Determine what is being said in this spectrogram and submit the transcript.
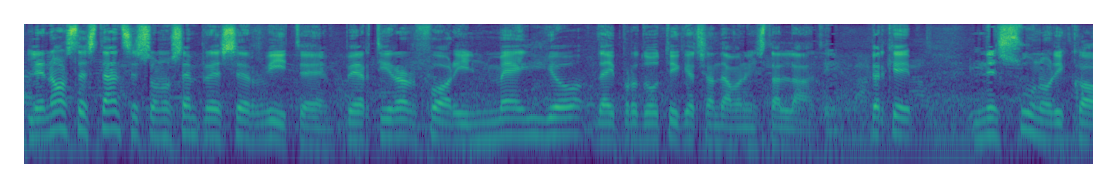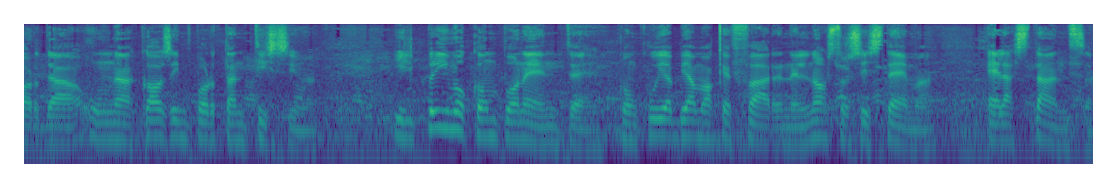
le nostre stanze sono sempre servite per tirar fuori il meglio dai prodotti che ci andavano installati, perché nessuno ricorda una cosa importantissima. Il primo componente con cui abbiamo a che fare nel nostro sistema è la stanza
